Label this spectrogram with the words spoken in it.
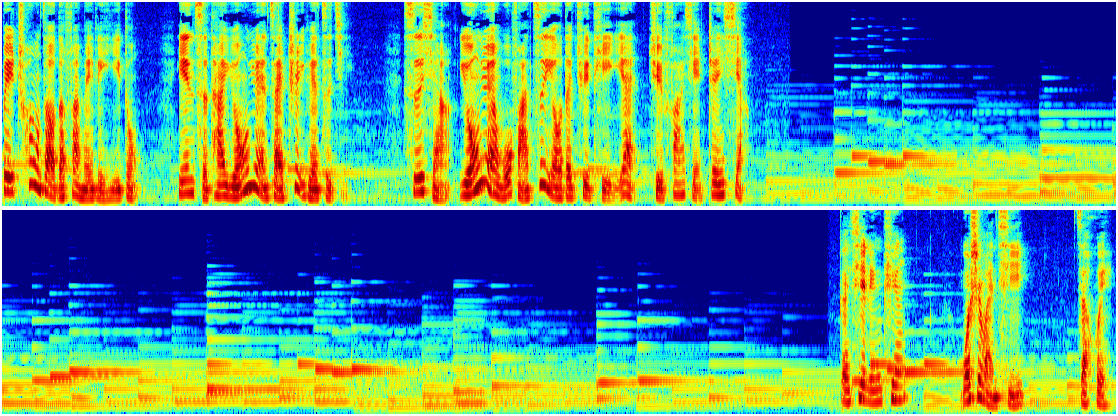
被创造的范围里移动，因此它永远在制约自己。思想永远无法自由地去体验、去发现真相。感谢聆听，我是婉琪，再会。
